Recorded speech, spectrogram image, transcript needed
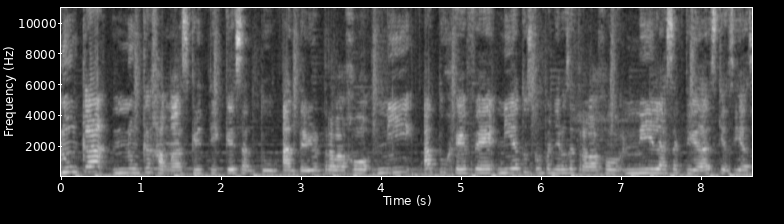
Nunca, nunca jamás critiques a tu anterior trabajo, ni a tu jefe, ni a tus compañeros de trabajo, ni las actividades que hacías.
